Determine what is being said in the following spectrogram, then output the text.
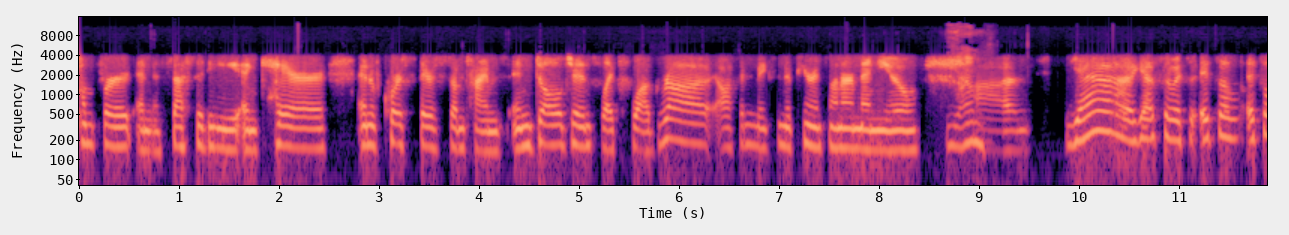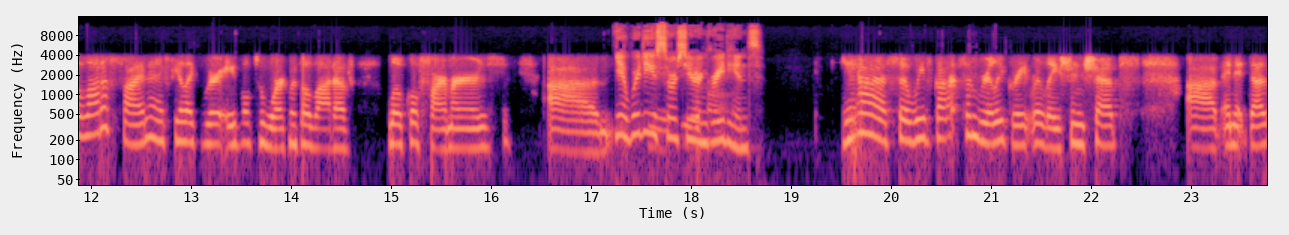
comfort and necessity and care and of course there's sometimes indulgence like foie gras often makes an appearance on our menu Yum. Uh, yeah, yeah. So it's it's a it's a lot of fun, and I feel like we're able to work with a lot of local farmers. Um, yeah, where do you source your ingredients? Yeah, so we've got some really great relationships, uh, and it does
